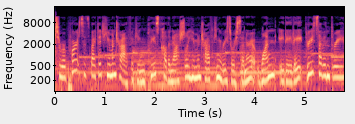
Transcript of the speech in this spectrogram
To report suspected human trafficking, please call the National Human Trafficking Resource Center at 1 888 373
